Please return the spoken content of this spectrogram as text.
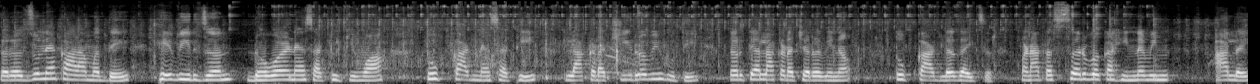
तर जुन्या काळामध्ये हे विरजन ढवळण्यासाठी किंवा तूप काढण्यासाठी लाकडाची रवी होती. तर त्या लाकडाच्या रवीनं तूप काढलं जायचं. पण आता सर्व काही नवीन आलंय.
